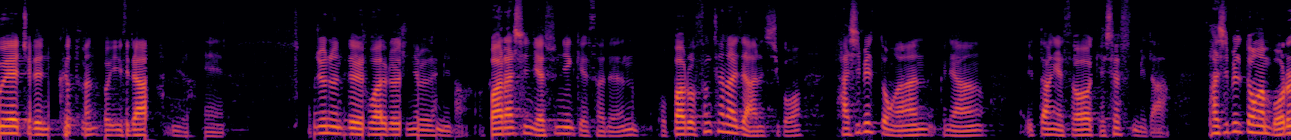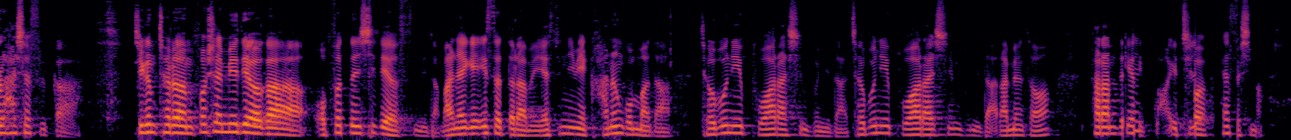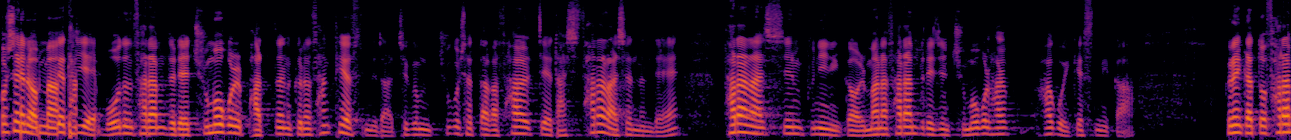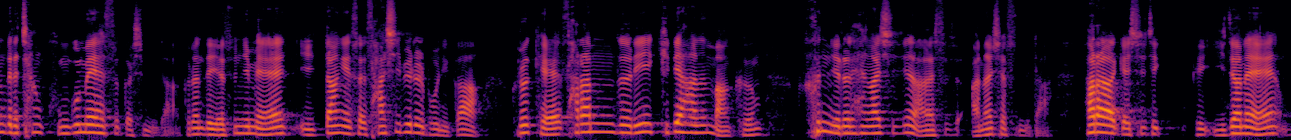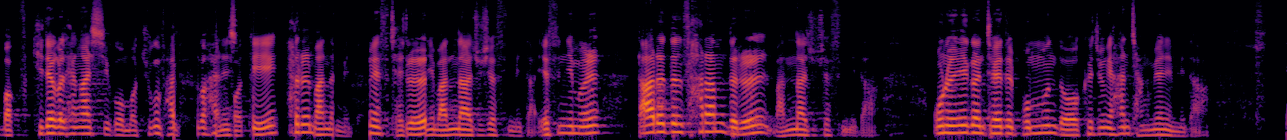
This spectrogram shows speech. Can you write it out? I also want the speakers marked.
Speaker 1: 지구의 죄된 그 두이라 합니다. 예. 주는 그 부활을 기념을 합니다. 부활하신 예수님께서는 곧바로 승천하지 않으시고 40일 동안 그냥 이 땅에서 계셨습니다. 40일 동안 뭐를 하셨을까? 지금처럼 소셜 미디어가 없었던 시대였습니다. 만약에 있었더라면 예수님이 가는 곳마다 저분이 부활하신 분이다. 저분이 부활하신 분이다. 라면서 사람들에게 꽉 질러했습니다. 소셜은 없지만 당시에 모든 사람들의 주목을 받던 그런 상태였습니다. 지금 죽으셨다가 사흘째 다시 살아나셨는데 살아나신 분이니까 얼마나 사람들이 지금 주목을 하- 하고 있겠습니까? 그러니까 또 사람들이 참 궁금해했을 것입니다. 그런데 예수님의 이 땅에서의 40일을 보니까 그렇게 사람들이 기대하는 만큼 큰 일을 행하시지는 않으셨습니다. 살아계시지 그 이전에 막 기적을 행하시고 뭐 죽음 사는 거 아니시고 사를 만났습니다. 그래서 제자를 만나 주셨습니다. 예수님을 따르던 사람들을 만나 주셨습니다. 오늘 읽은 저희들 본문도 그 중에 한 장면입니다.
